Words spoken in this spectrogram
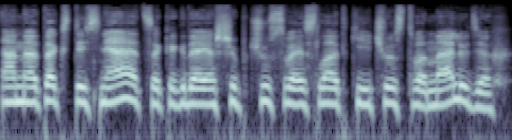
«Она так стесняется, когда я шепчу свои сладкие чувства на людях.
